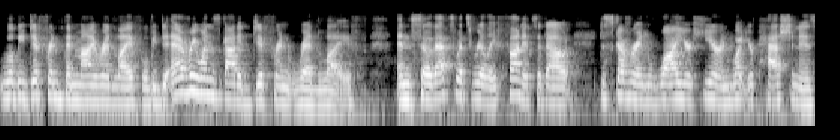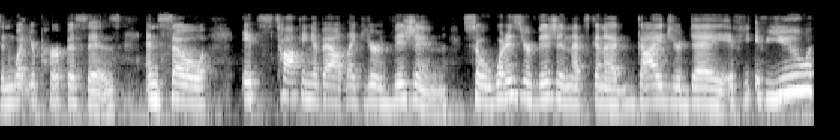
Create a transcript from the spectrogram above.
will be different than my red life will be. Di- everyone's got a different red life. And so that's what's really fun. It's about discovering why you're here and what your passion is and what your purpose is. And so it's talking about like your vision. So what is your vision that's going to guide your day? If you, if you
